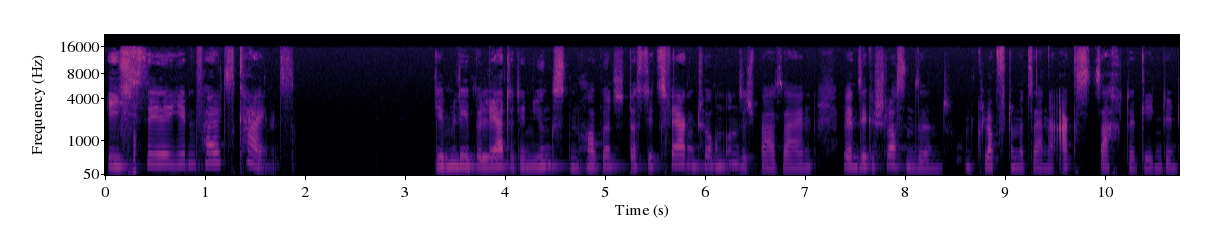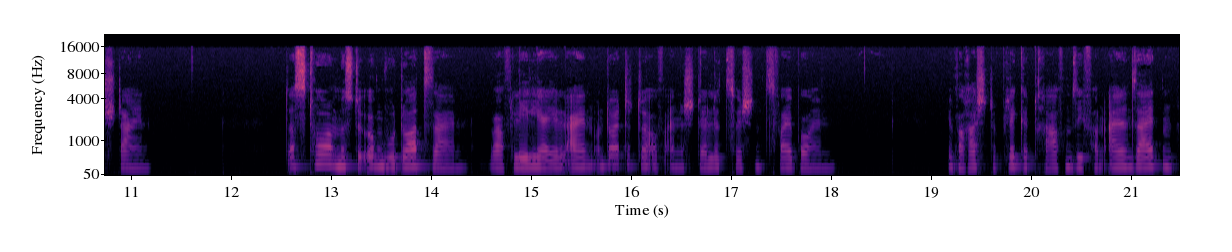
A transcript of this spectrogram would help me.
Ich sehe jedenfalls keins. Gimli belehrte den jüngsten Hobbit, dass die Zwergentüren unsichtbar seien, wenn sie geschlossen sind, und klopfte mit seiner Axt sachte gegen den Stein. Das Tor müsste irgendwo dort sein, warf Leliael ein und deutete auf eine Stelle zwischen zwei Bäumen. Überraschte Blicke trafen sie von allen Seiten,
